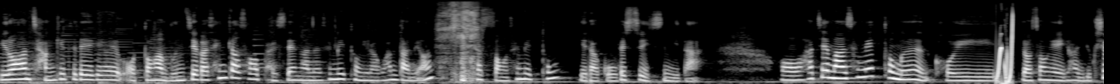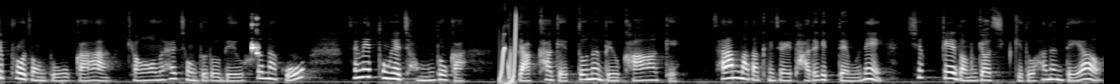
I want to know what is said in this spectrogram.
이러한 장기들에게 어떠한 문제가 생겨서 발생하는 생리통이라고 한다면 2차성 생리통이라고 할 수 있습니다. 어, 하지만 생리통은 거의 여성의 한 60% 정도가 경험을 할 정도로 매우 흔하고 생리통의 정도가 약하게 또는 매우 강하게 사람마다 굉장히 다르기 때문에 쉽게 넘겨지기도 하는데요.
